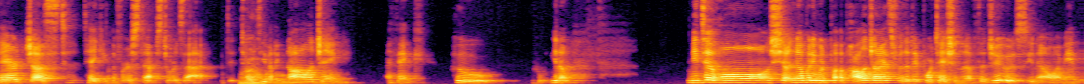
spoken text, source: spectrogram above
they're just taking the first steps towards that, towards wow. even acknowledging, I think, who, who you know, Mitterrand, nobody would apologize for the deportation of the Jews. You know, I mean,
